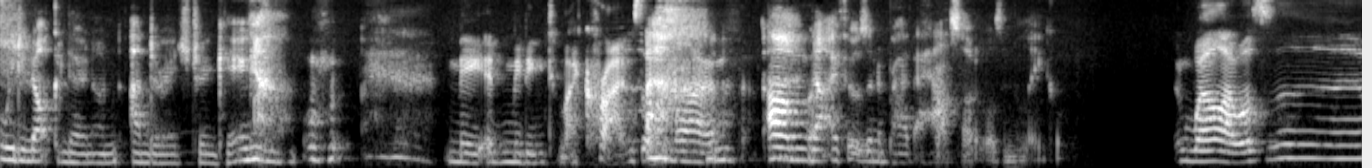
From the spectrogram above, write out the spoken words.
we do not condone on underage drinking. Me admitting to my crimes online. Um no, if it was in a private household, it wasn't illegal. well, I was uh,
